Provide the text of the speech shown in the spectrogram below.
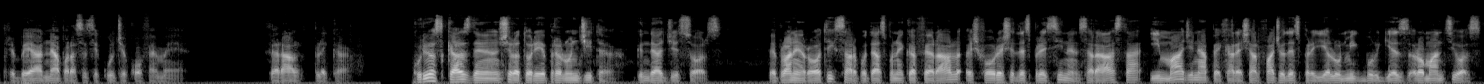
Trebuia neapărat să se culce cu o femeie. Feral plecă. Curios caz de înșelătorie prelungită, gândea G. Source. Pe plan erotic, s-ar putea spune că Feral își făurește despre sine în seara asta imaginea pe care și-ar face-o despre el un mic burghez romanțios.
